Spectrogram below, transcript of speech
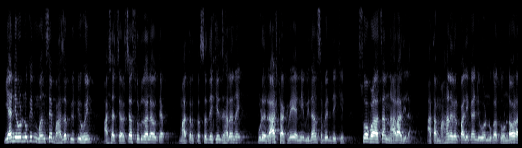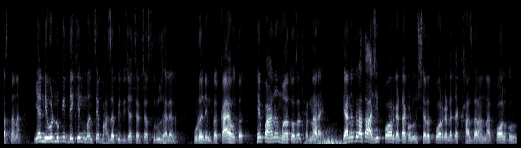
या निवडणुकीत मनसे भाजप युती होईल अशा चर्चा सुरू झाल्या होत्या. मात्र तसं देखील झालं नाही. पुढे राज ठाकरे यांनी विधानसभेत देखील स्वबळाचा नारा दिला. आता महानगरपालिका निवडणुका तोंडावर असताना या निवडणुकीत देखील मनसे भाजप युतीच्या चर्चा सुरू झाल्यानं पुढं नेमकं काय होतं हे पाहणं महत्त्वाचं ठरणार आहे. त्यानंतर आता अजित पवार गटाकडून शरद पवार गटाच्या खासदारांना कॉल करून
